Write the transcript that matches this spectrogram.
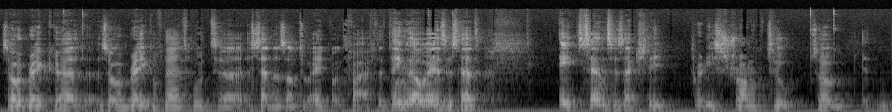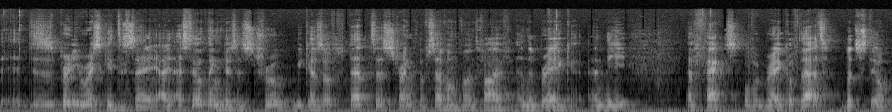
So a break, uh, so a break of that would uh, send us up to 8.5. The thing though is, is that 8 cents is actually pretty strong too. So it, it, this is pretty risky to say. I, I, still think this is true because of that uh, strength of 7.5 and the break and the effects of a break of that, but still.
